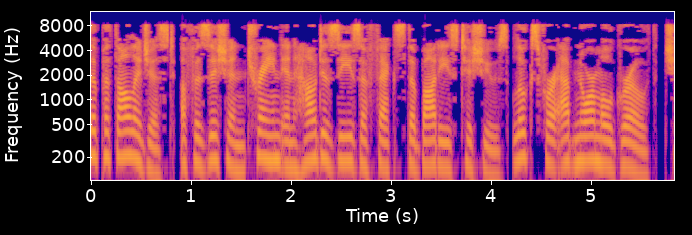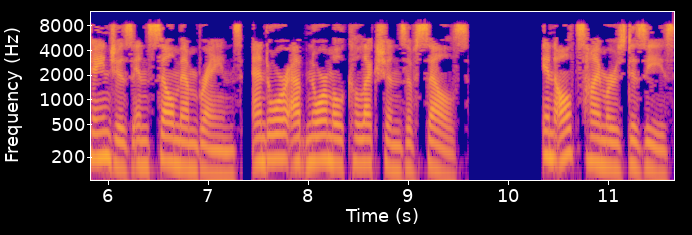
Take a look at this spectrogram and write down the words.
The pathologist a physician trained in how disease affects the body's tissues looks for abnormal growth, changes in cell membranes, and or abnormal collections of cells. In Alzheimer's disease,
